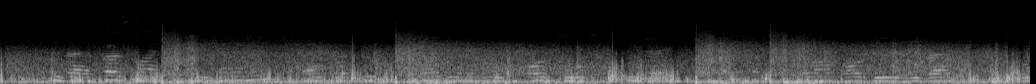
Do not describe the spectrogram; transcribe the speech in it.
This is the first line of the enemy and when we destroy the enemy we will be forced to engage the second echelon or the reserve to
